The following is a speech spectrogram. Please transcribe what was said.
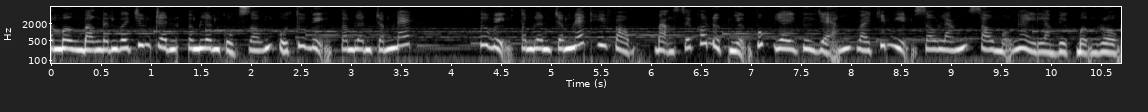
Chào mừng bạn đến với chương trình Tâm Linh Cuộc Sống của Thư viện Tâm Linh.net Thư viện Tâm Linh.net hy vọng bạn sẽ có được những phút giây thư giãn và chiêm nghiệm sâu lắng sau mỗi ngày làm việc bận rộn.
